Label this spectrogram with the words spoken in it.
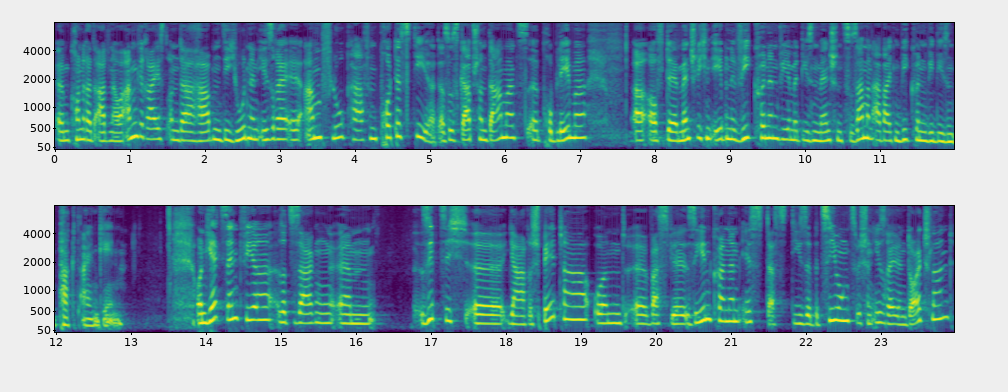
ähm, Konrad Adenauer angereist und da haben die Juden in Israel am Flughafen protestiert. Also es gab schon damals äh, Probleme äh, auf der menschlichen Ebene. Wie können wir mit diesen Menschen zusammenarbeiten? Wie können wir diesen Pakt eingehen? Und jetzt sind wir sozusagen ähm, 70 äh, Jahre später und äh, was wir sehen können, ist, dass diese Beziehung zwischen Israel und Deutschland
